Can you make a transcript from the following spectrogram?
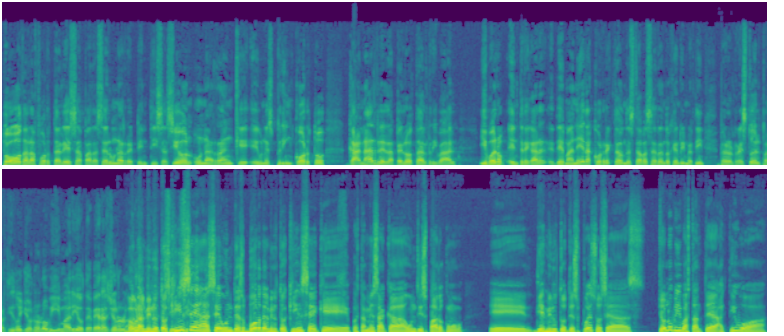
toda la fortaleza para hacer una repentización, un arranque, eh, un sprint corto, ganarle la pelota al rival y bueno, entregar de manera correcta donde estaba cerrando Henry Martín, pero el resto del partido yo no lo vi, Mario, de veras, yo no lo Bueno, Ahora, al minuto sí, 15 sí, hace un desborde al minuto 15 que pues también saca un disparo como eh, 10 minutos después. O sea, yo lo vi bastante activo a,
